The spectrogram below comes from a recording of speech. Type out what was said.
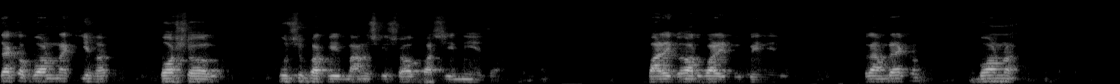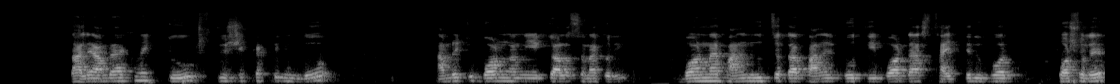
দেখো বন্যা কি হয়? ফসল, পশু পাখি মানুষকে সব ভাসিয়ে নিয়ে যায়। বাড়ি ঘর বাড়ি ডুবে নিয়ে তাহলে আমরা এখন বন্যা তাহলে আমরা এখন একটু শিক্ষার্থী বিন্দু আমরা একটু বন্যা নিয়ে একটু আলোচনা করি। বন্যায় পানির উচ্চতা, পানির গতি বন্যার স্থায়িত্বের উপর ফসলের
